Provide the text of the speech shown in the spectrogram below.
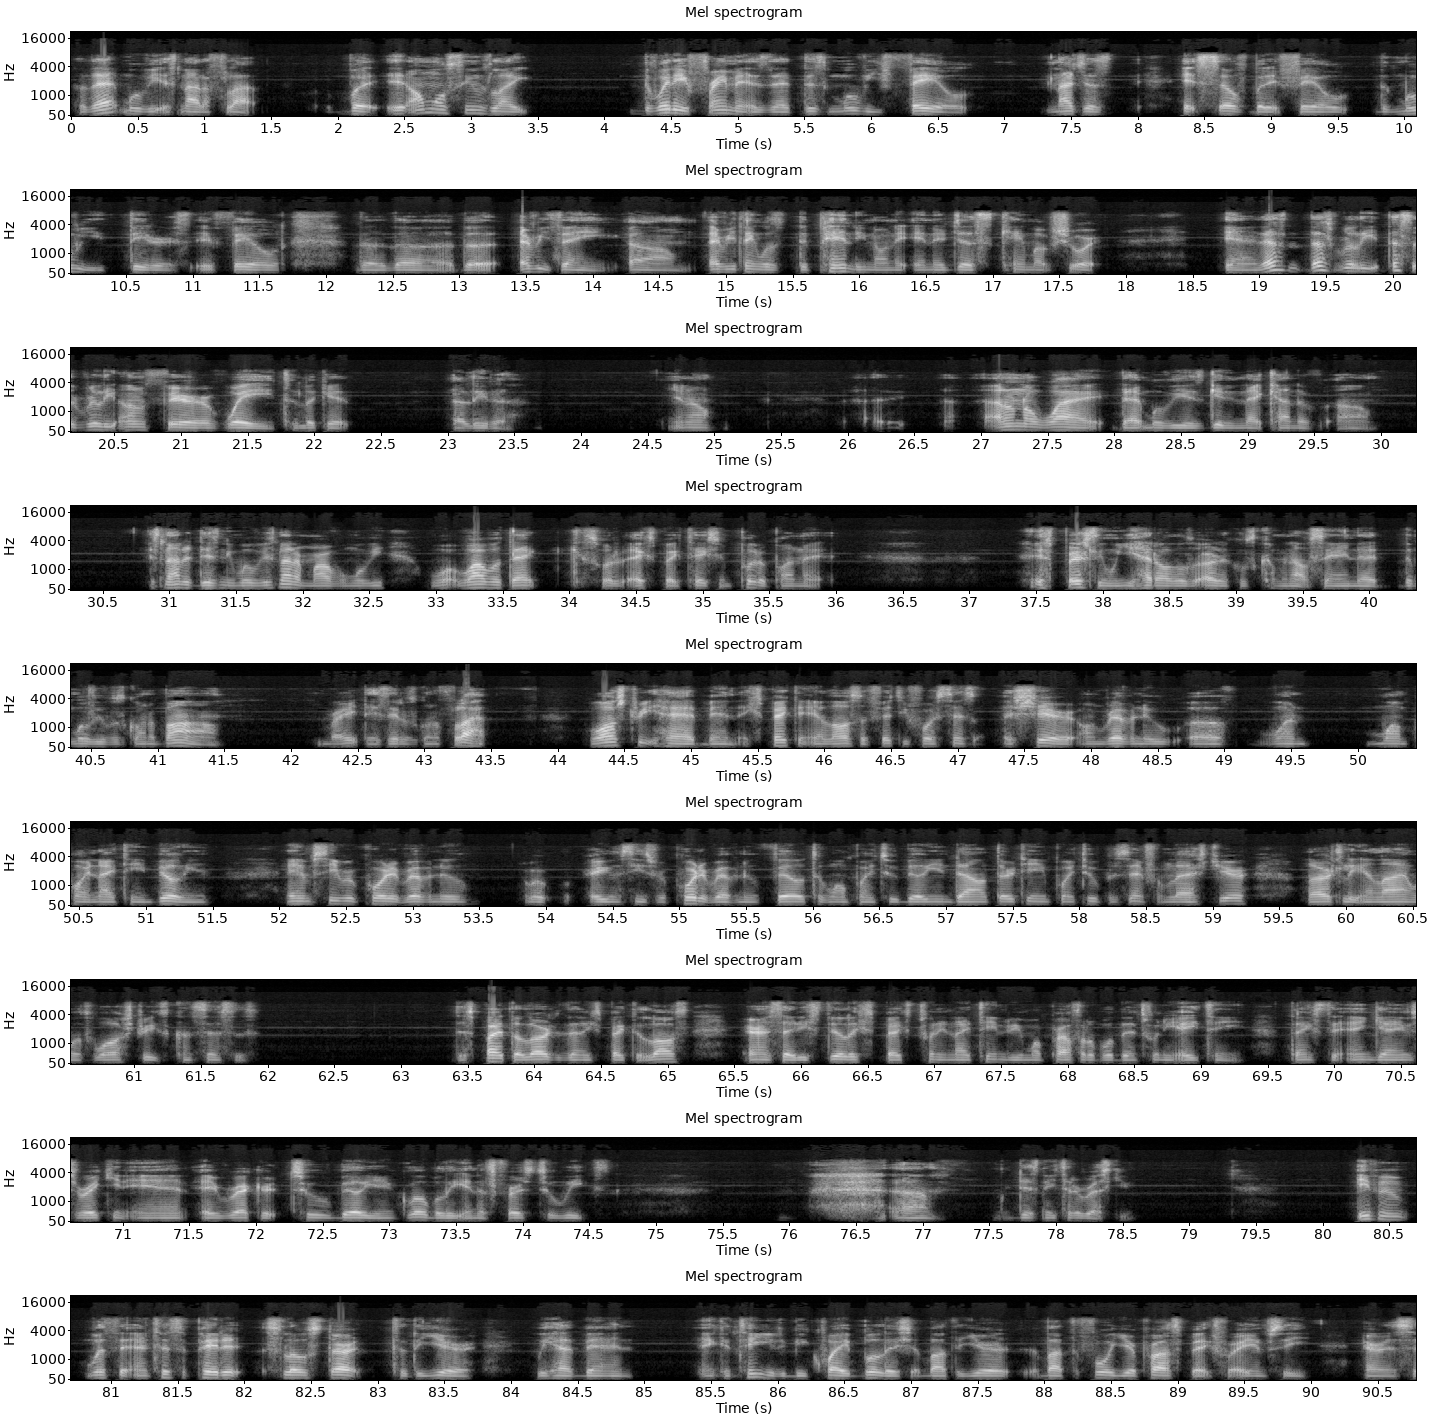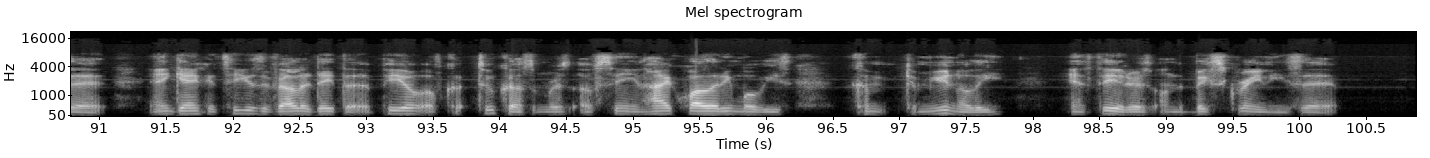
So that movie is not a flop, but it almost seems like the way they frame it is that this movie failed, not just itself, but it failed the movie theaters. It failed the the the everything. Um, everything was depending on it, and it just came up short. And that's that's really that's a really unfair way to look at Alita. You know, I don't know why that movie is getting that kind of. Um, it's not a Disney movie. It's not a Marvel movie. Why was that sort of expectation put upon that? Especially when you had all those articles coming out saying that the movie was going to bomb, right? They said it was going to flop. Wall Street had been expecting a loss of 54 cents a share on revenue of 1 1.19 billion. AMC reported revenue AMC's reported revenue fell to 1.2 billion, down 13.2% from last year, largely in line with Wall Street's consensus. Despite the larger than expected loss, Aron said he still expects 2019 to be more profitable than 2018, thanks to Endgame's raking in a record 2 billion globally in its first two weeks. Um, Disney to the rescue. Even with the anticipated slow start to the year, we have been and continue to be quite bullish about the year about the full year prospects for AMC, Aron said. Endgame continues to validate the appeal of to customers of seeing high quality movies com communally in theaters on the big screen, he said.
